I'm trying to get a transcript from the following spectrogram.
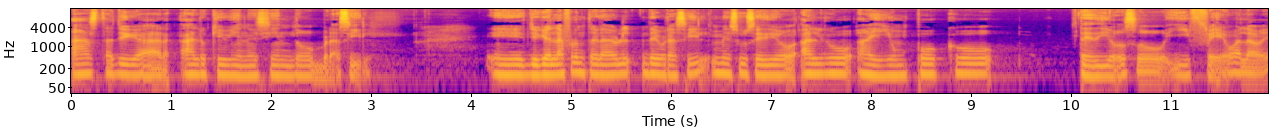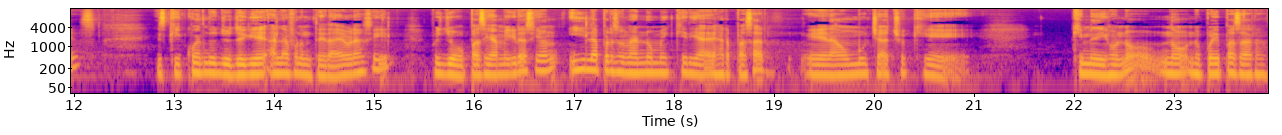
hasta llegar a lo que viene siendo Brasil. Eh, llegué a la frontera de Brasil, me sucedió algo ahí un poco tedioso y feo a la vez es que cuando yo llegué a la frontera de Brasil, pues yo pasé a migración y la persona no me quería dejar pasar. Era un muchacho que, que me dijo, no, no, no puede pasar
